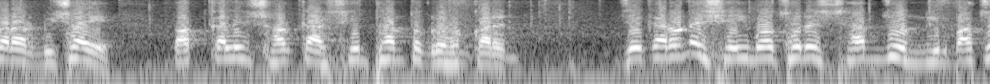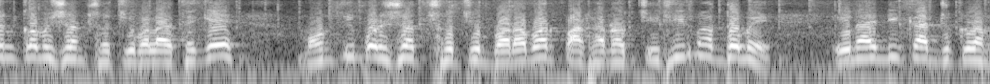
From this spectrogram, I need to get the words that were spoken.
করার বিষয়ে তৎকালীন সরকার সিদ্ধান্ত গ্রহণ করেন। যে কারণে সেই বছরের সাত জুন নির্বাচন কমিশন সচিবালয় থেকে মন্ত্রিপরিষদ সচিব বরাবর পাঠানো চিঠির মাধ্যমে এনআইডি কার্যক্রম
